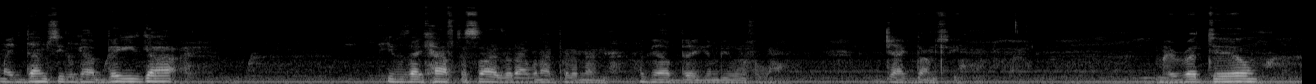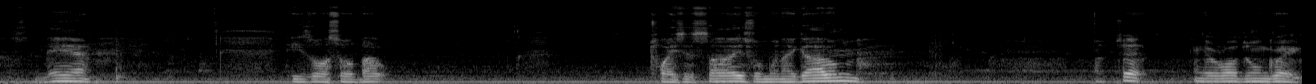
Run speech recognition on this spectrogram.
My Dempsey, look how big he's got. He was like half the size of that when I put him in. Look at how big and beautiful. Jack Dempsey. My red tail is there. He's also about twice his size from when I got him. That's it. And they're all doing great.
